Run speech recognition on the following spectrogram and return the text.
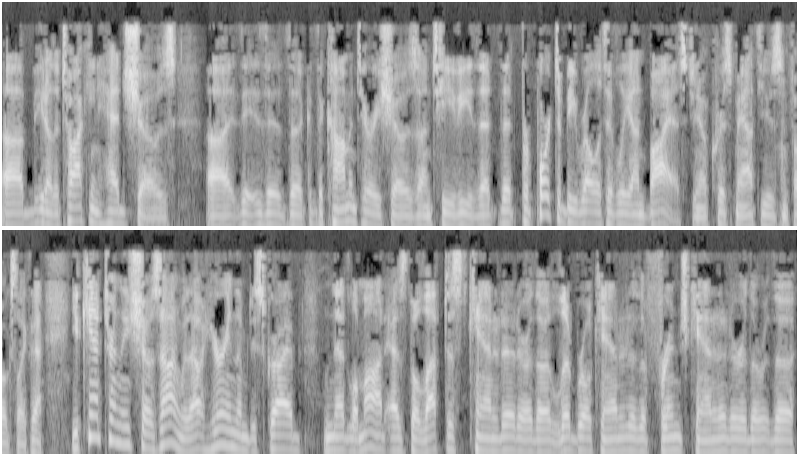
uh, you know, the talking head shows, uh, the, the the the commentary shows on TV that that purport to be relatively unbiased. You know, Chris Matthews and folks like that. You can't turn these shows on without hearing them describe Ned Lamont as the leftist candidate or the liberal candidate or the fringe candidate or the the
